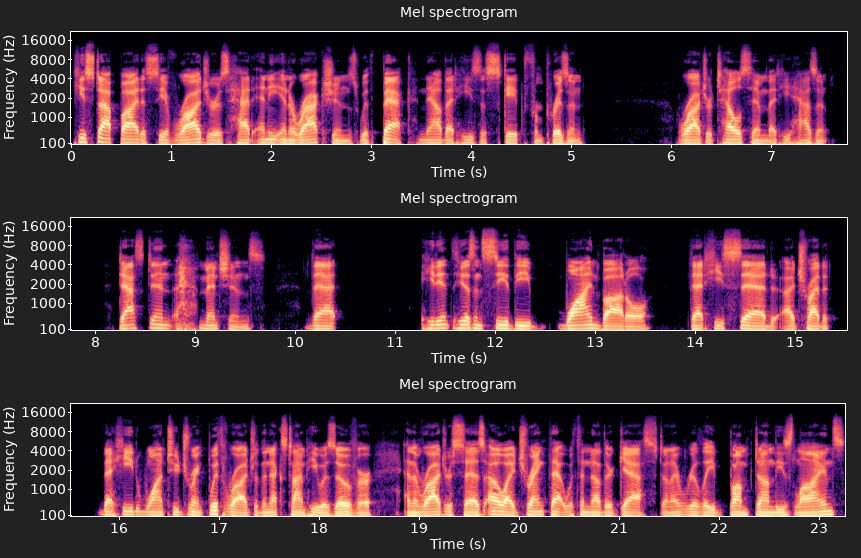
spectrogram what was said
He stopped by to see if Rogers had any interactions with Beck now that he's escaped from prison. Roger tells him that he hasn't. Dastun mentions that he didn't he doesn't see the wine bottle that he said I tried to that he'd want to drink with Roger the next time he was over. And then Roger says, Oh, I drank that with another guest, and I really bumped on these lines.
